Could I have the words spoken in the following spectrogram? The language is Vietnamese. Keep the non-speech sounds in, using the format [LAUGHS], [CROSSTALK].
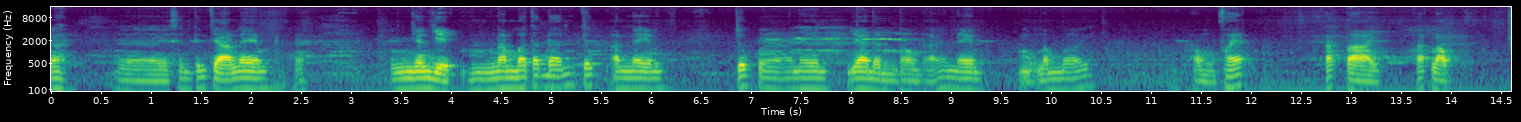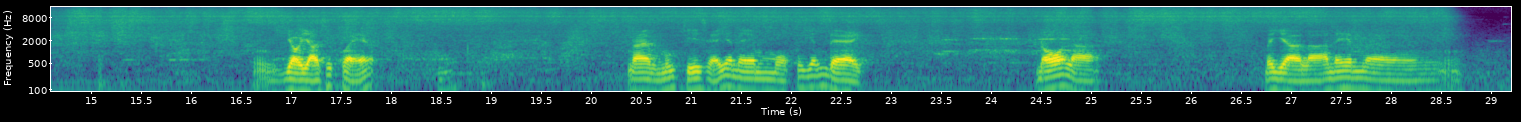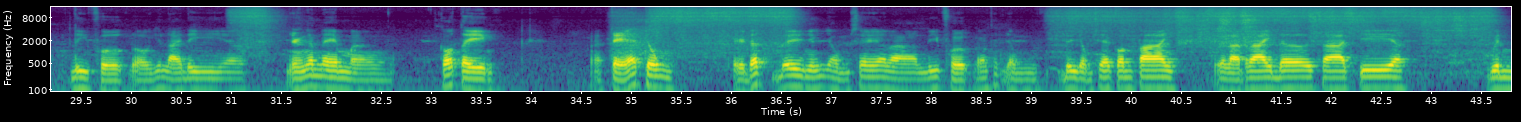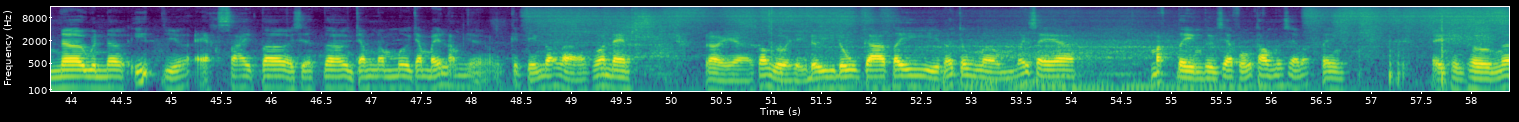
Rồi, à, xin kính chào anh em. À, nhân dịp năm mới Tết đến, chúc anh em, chúc à, anh em, gia đình, toàn thể anh em một năm mới hồng phát, phát tài, phát lộc, dồi dào sức khỏe. Nay mình muốn chia sẻ với anh em một cái vấn đề đó là bây giờ là anh em là đi phượt rồi với lại đi ờ, những anh em mà có tiền trẻ trung thì thích đi những dòng xe là đi phượt nó thích dòng đi dòng xe con tay rồi là Rider, Sachi, Winner, Winner X gì đó, Exciter, Exciter 150, 175 cái chuyện đó là có anh em. Rồi ờ, có người thì đi Ducati nói chung là mấy xe mắc tiền từ xe phổ thông đến xe mắc tiền. Thì thường thường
